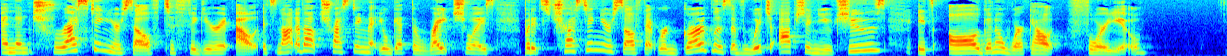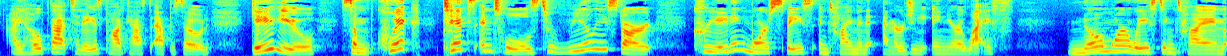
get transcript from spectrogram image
and then trusting yourself to figure it out. It's not about trusting that you'll get the right choice, but it's trusting yourself that regardless of which option you choose, it's all gonna work out for you. I hope that today's podcast episode gave you some quick tips and tools to really start creating more space and time and energy in your life. No more wasting time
